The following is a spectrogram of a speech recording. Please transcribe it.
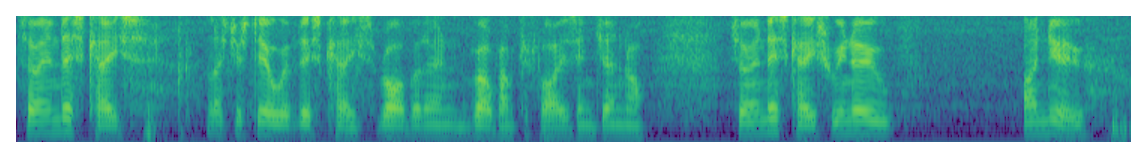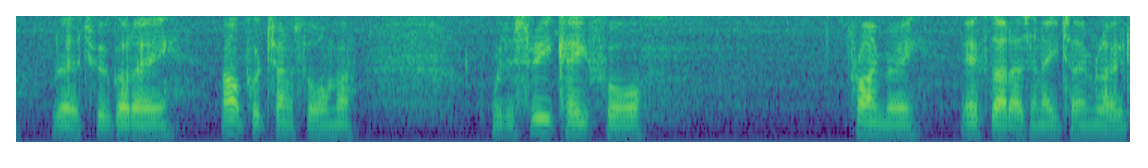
So in this case let's just deal with this case rather than valve amplifiers in general. So in this case we knew I knew that we've got a output transformer with a 3k4 primary if that has an 8 ohm load.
